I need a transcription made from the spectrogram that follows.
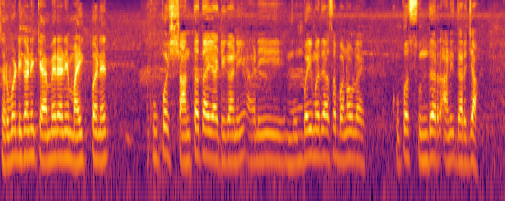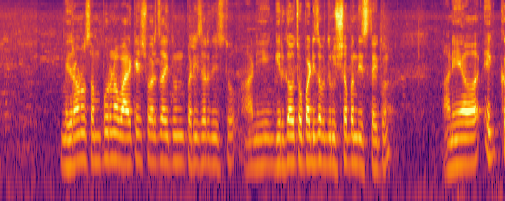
सर्व ठिकाणी कॅमेरे आणि माईक पण आहेत. खूपच शांतता आहे या ठिकाणी. आणि मुंबईमध्ये असं बनवलं आहे खूपच सुंदर आणि दर्जा. मित्रांनो संपूर्ण वाळकेश्वरचा इथून परिसर दिसतो आणि गिरगाव चौपाटीचं दृश्य पण दिसतं इथून. आणि एक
